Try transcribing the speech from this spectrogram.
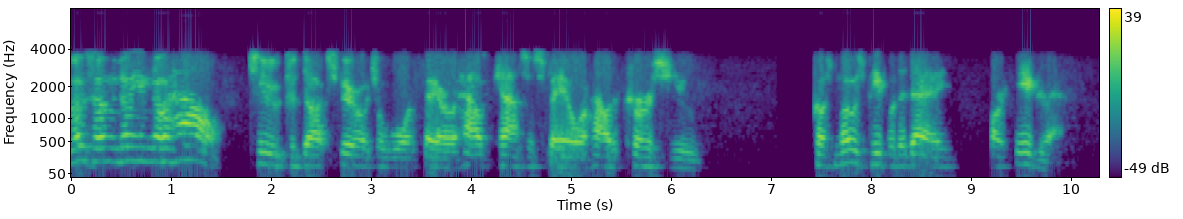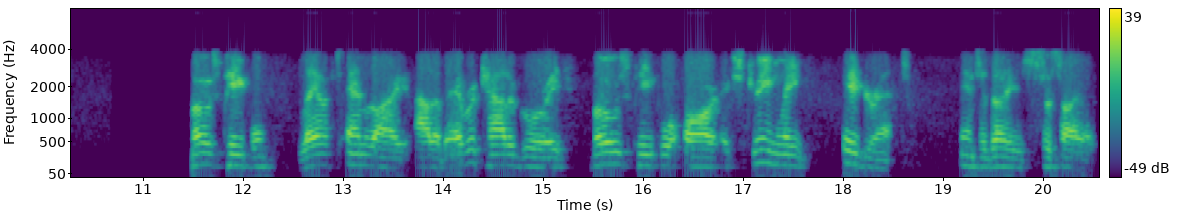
Most of them don't even know how to conduct spiritual warfare or how to cast a spell or how to curse you. Because most people today are ignorant. Most people left and right, out of every category, most people are extremely ignorant in today's society.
